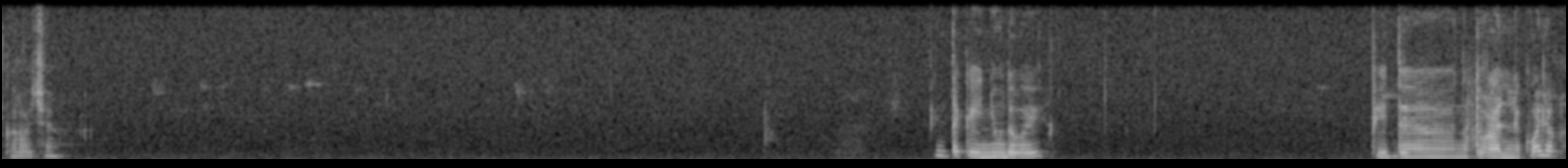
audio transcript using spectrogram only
Коротше. Він такий нюдовий. Під е, натуральний колір.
